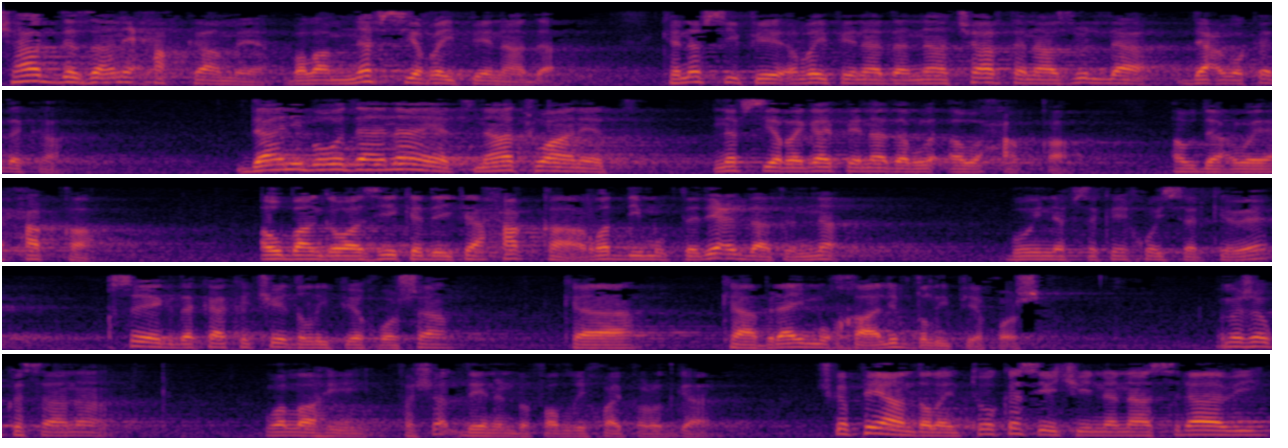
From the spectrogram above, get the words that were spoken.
چاک دەزانێ حەق کامەیە بەڵام نەفسی ڕێی پێنادا کە نەفسی ڕێی پێنادا ناچار تەنازول لە داوەکە دەکا دانی بەوە دا نایەت ناتوانێت نەفسی ڕێگای پێ نادا بڵێ ئەوە حەقە ئەو داوەیە حەقە ئەو بانگەوازیە کە دەیکا حەقە ڕەدی مبتدع داتن نە بۆی نەفسەکەی خۆی سەرکەوێ قسەیەک دەکا کە کێ دڵی پێخۆشە کە کابرای مخالف دڵی پێخۆشە ئەمەش ئەو کەسانە واللهی فەشەل دێنن بە فەضلی خی پەرۆتگار چکە پێیان دەڵێن تۆ کەسێکی نەناسراوی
